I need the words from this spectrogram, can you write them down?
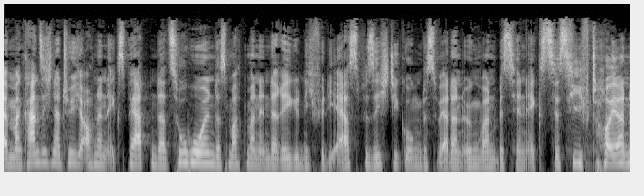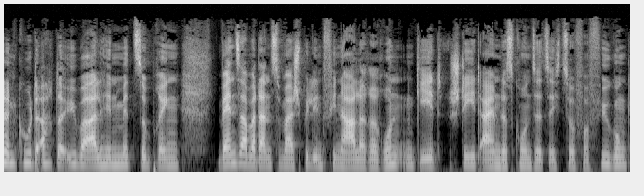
äh, man kann sich natürlich auch einen Experten dazu holen. Das macht man in der Regel nicht für die Erstbesichtigung. Das wäre dann irgendwann ein bisschen exzessiv teuer, einen Gutachter überall hin mitzubringen. Wenn es aber dann zum Beispiel in finalere Runden geht, steht einem das grundsätzlich zur Verfügung.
